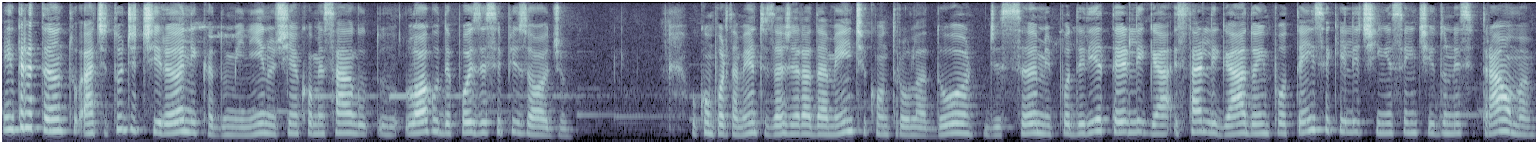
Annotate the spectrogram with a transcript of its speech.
Entretanto, a atitude tirânica do menino tinha começado logo depois desse episódio. O comportamento exageradamente controlador de Sammy poderia ter liga estar ligado à impotência que ele tinha sentido nesse trauma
